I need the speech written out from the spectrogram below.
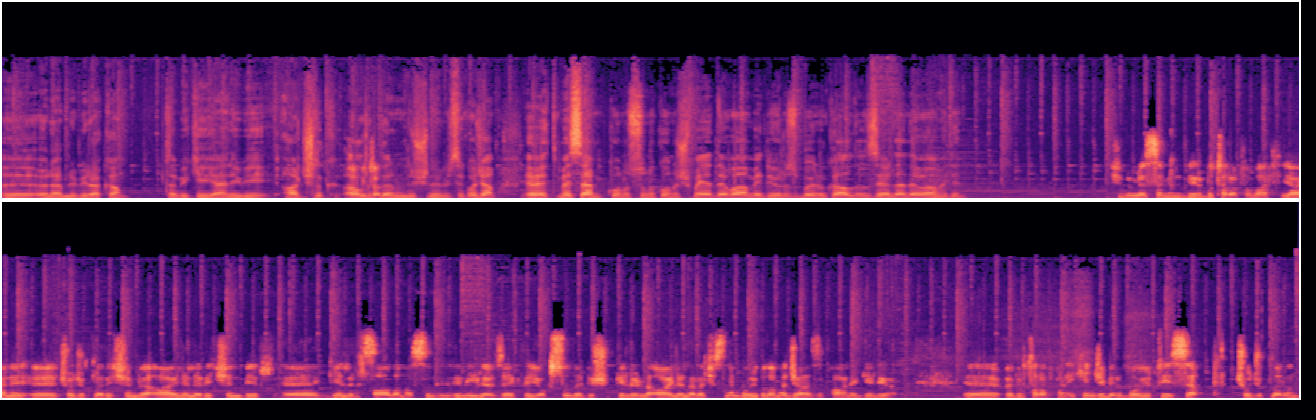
e, önemli bir rakam tabii ki yani bir harçlık tabii, aldıklarını tabii. düşünebilirsek. Hocam evet MESEM konusunu konuşmaya devam ediyoruz. Buyurun kaldığınız yerden devam edin. Şimdi MESEM'in bir bu tarafı var. Yani e, çocuklar için ve aileler için bir e, gelir sağlaması nedeniyle özellikle yoksul ve düşük gelirli aileler açısından bu uygulama cazip hale geliyor. E, öbür taraftan ikinci bir boyutu ise çocukların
